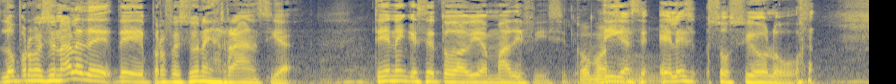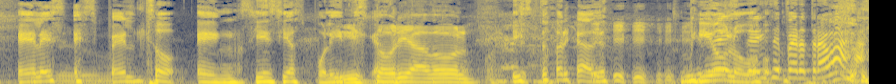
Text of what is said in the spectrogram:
los profesionales de, de profesiones rancia tienen que ser todavía más difíciles. Dígase, él es sociólogo. Él es experto en ciencias políticas. Historiador. Historia. Y biólogo. dice, pero trabaja.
